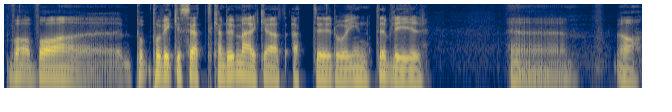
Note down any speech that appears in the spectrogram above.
vad, vad, på, på vilket sätt kan du märka att, att det då inte blir eh, ja,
